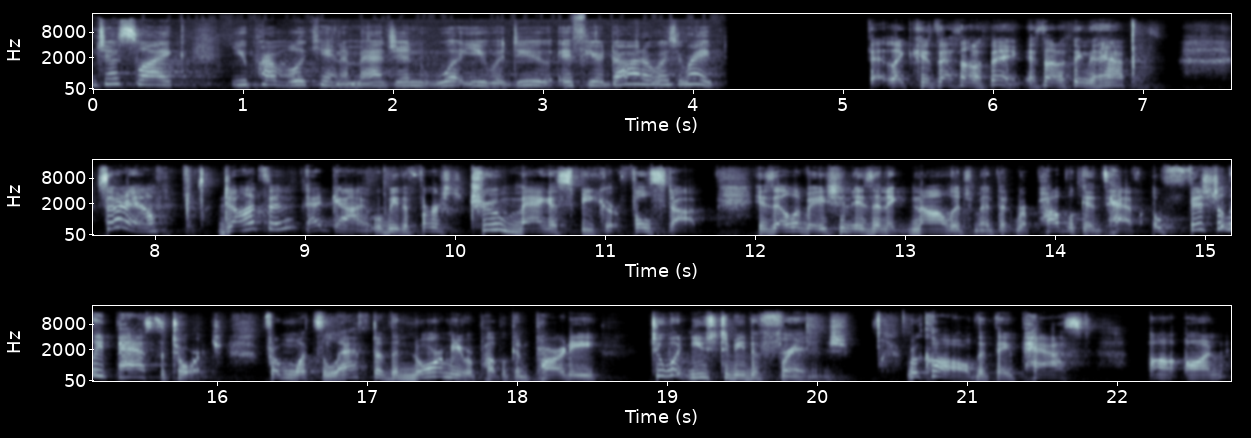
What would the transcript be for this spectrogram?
just like you probably can't imagine what you would do if your daughter was raped. That, like, because that's not a thing. That's not a thing that happens. So now, Johnson, that guy, will be the first true MAGA speaker, full stop. His elevation is an acknowledgement that Republicans have officially passed the torch from what's left of the normie Republican Party to what used to be the fringe. Recall that they passed uh, on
